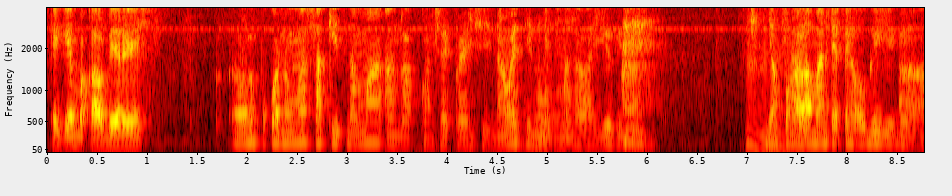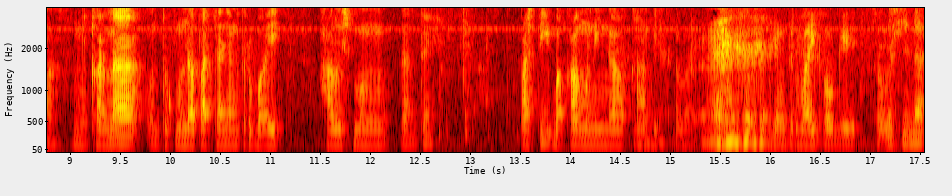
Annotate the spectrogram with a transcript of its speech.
Kayaknya bakal beres. Eh, pokoknya mah sakit nama anggap konsekuensi. Nawe tinu masalah ieu gitu. Hmm. yang pengalaman teteh oge ya gitu. Heeh. Hmm, karena untuk mendapatkan yang terbaik harus meng nanti pasti bakal meninggalkan Iya, yang terbaik oke solusina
